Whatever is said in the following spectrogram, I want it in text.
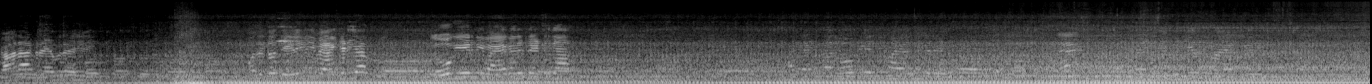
ਕਾਹਦਾ ਡਰਾਈਵਰ ਹੈ ਇਹ। ਉਹਦੇ ਤੋਂ ਦਿਗਲੀ ਨਹੀਂ ਬੈਗ ਚੜੀ ਆ ਲੋ ਗੇਅਰ ਨਹੀਂ ਵਾਇਆ ਕਦੇ ਟਰੈਕਟਰ ਦਾ। ਆਹ ਟਰੈਕਟਰ ਦਾ low gear ਨਹੀਂ ਪਾਇਆ ਸੀ ਕਦੇ। ਹੈਂ? ਟਰੈਕਟਰ ਦਾ gear ਨਹੀਂ ਪਾਇਆ ਕਦੇ।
